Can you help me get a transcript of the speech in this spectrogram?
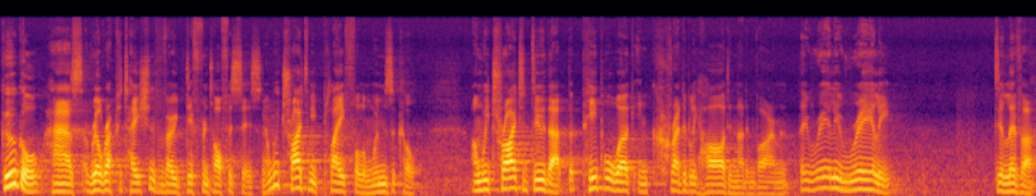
Google has a real reputation for very different offices, and we try to be playful and whimsical. And we try to do that, but people work incredibly hard in that environment. They really, really deliver,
